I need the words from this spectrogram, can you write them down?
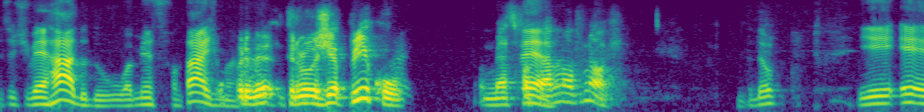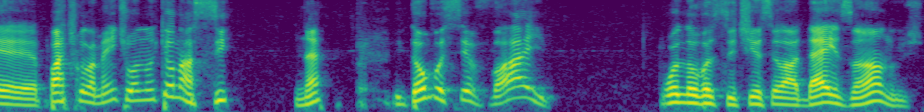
se eu estiver errado, do Ameaça Fantasma. Primeiro, trilogia prequel, Ameaça Fantasma é. 99. Entendeu? E é, particularmente o ano que eu nasci, né? Então você vai, quando você tinha, sei lá, 10 anos,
